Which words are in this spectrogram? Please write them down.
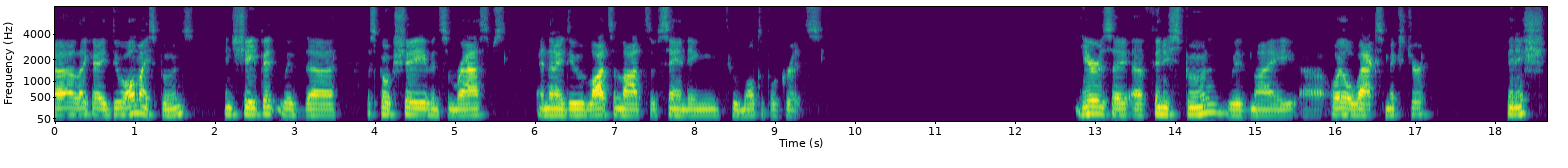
uh, like I do all my spoons and shape it with uh, a spoke shave and some rasps, and then I do lots and lots of sanding through multiple grits. Here's a, a finished spoon with my uh, oil wax mixture finish.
